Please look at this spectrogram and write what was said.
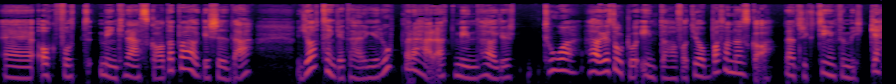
Eh, och fått min knäskada på höger sida. Jag tänker att det här hänger ihop med det här att min höger tå, högra stortå inte har fått jobba som den ska. Den har tryckts in för mycket.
